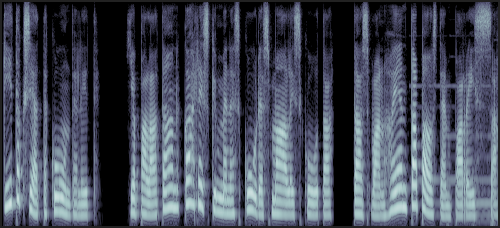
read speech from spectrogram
Kiitoksia, että kuuntelit ja palataan 26. maaliskuuta taas vanhojen tapausten parissa.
